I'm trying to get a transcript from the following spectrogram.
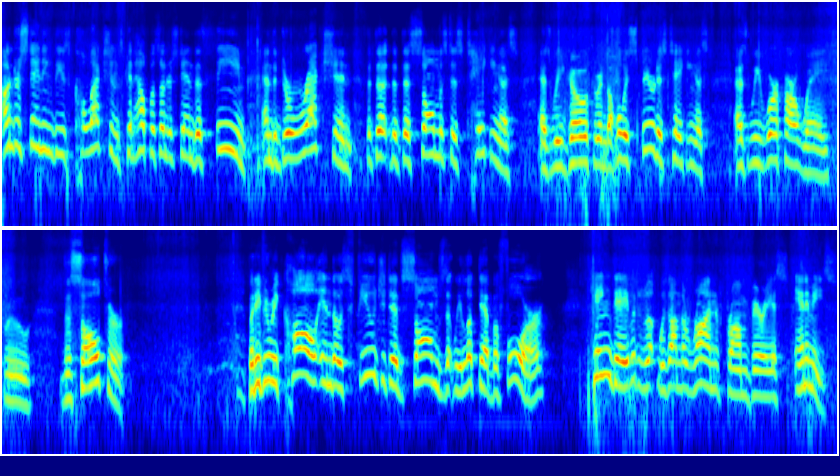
understanding these collections can help us understand the theme and the direction that the, that the psalmist is taking us as we go through, and the Holy Spirit is taking us as we work our way through the Psalter. But if you recall in those fugitive psalms that we looked at before, King David was on the run from various enemies.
